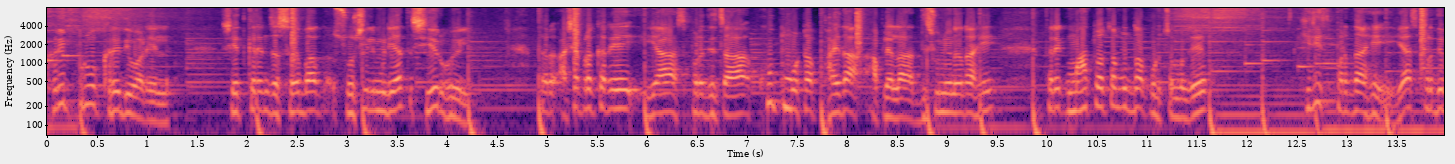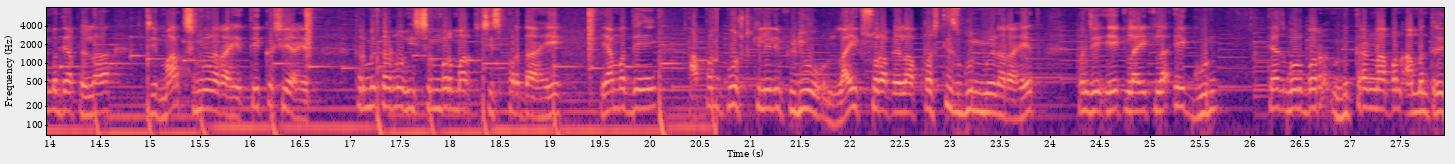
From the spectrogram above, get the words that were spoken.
खरीपपूर्व खरेदी वाढेल शेतकऱ्यांचा सहभाग सोशल मीडियात शेअर होईल. तर अशा प्रकारे या स्पर्धेचा खूप मोठा फायदा आपल्याला दिसून येणार आहे. तर एक महत्त्वाचा मुद्दा पुढचा म्हणजे ही जी स्पर्धा आहे या स्पर्धेमध्ये आपल्याला जे मार्क्स मिळणार आहेत ते कसे आहेत? तर मित्रांनो ही शंभर मार्क्सची स्पर्धा आहे. यामध्ये आपण पोस्ट केलेली व्हिडिओ लाईक्सवर आपल्याला पस्तीस गुण मिळणार आहेत. म्हणजे एक लाईकला एक गुण. त्याचबरोबर मित्रांना आपण आमंत्रित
